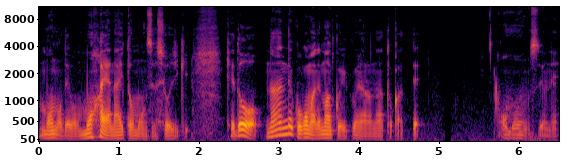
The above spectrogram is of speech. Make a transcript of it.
ものでももはやないと思うんですよ正直けどなんでここまでうまくいくんやろうなとかって思うんですよね。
